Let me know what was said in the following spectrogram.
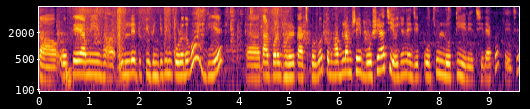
তা ওকে আমি উঠলে একটু টিফিন টিফিন করে দেবো, দিয়ে তারপরে ঘরের কাজ করব। তো ভাবলাম সেই বসে আছি, ওই জন্য এই যে কচুর লতি এনেছি, দেখো, এই যে।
